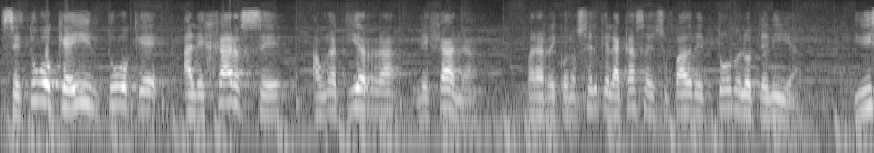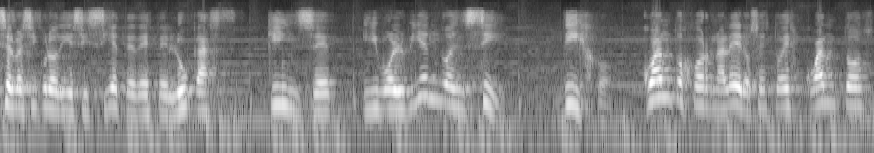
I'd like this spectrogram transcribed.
Se tuvo que ir, tuvo que alejarse a una tierra lejana para reconocer que la casa de su padre todo lo tenía. Y dice el versículo 17 de este Lucas 15, y volviendo en sí, dijo, ¿cuántos jornaleros, esto es, cuántos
